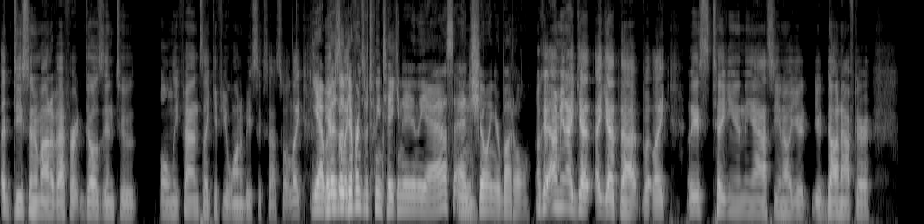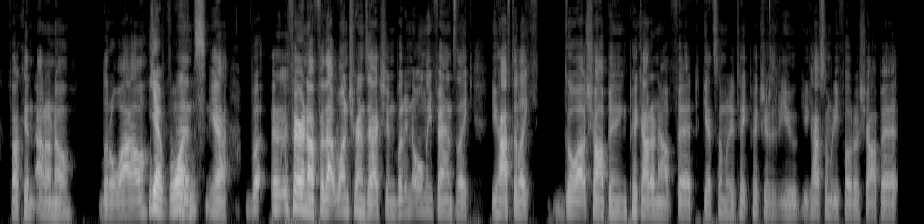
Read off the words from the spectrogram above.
a decent amount of effort goes into OnlyFans. Like if you want to be successful, like Yeah, but there's to, a like- difference between taking it in the ass and Mhm. showing your butthole. Okay, I mean, I get, I get that, but like, at least taking it in the ass, you know, you're you're done after, fucking, I don't know, little while. Yeah, And- once. yeah, but uh, fair enough for that one transaction. But in OnlyFans, like, you have to like go out shopping, pick out an outfit, get somebody to take pictures of you. You have somebody Photoshop it.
